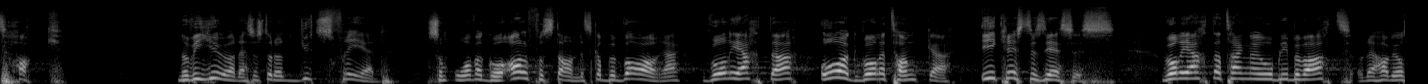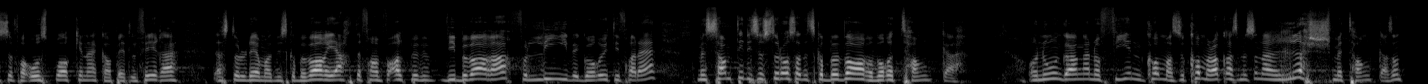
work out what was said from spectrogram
takk. Når vi gjør det, så står det at Guds fred, som overgår all forstand, det skal bevare våre hjerter og våre tanker i Kristus Jesus. Våre hjerter trenger jo å bli bevart, og det har vi også fra ordspråkene, kapittel 4. Der står det om at vi skal bevare hjertet framfor alt vi bevarer, for livet går ut ifra det. Men samtidig så står det også at det skal bevare våre tanker. Og noen ganger når fienden kommer, så kommer det akkurat som en sånn rush med tanker. sånn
